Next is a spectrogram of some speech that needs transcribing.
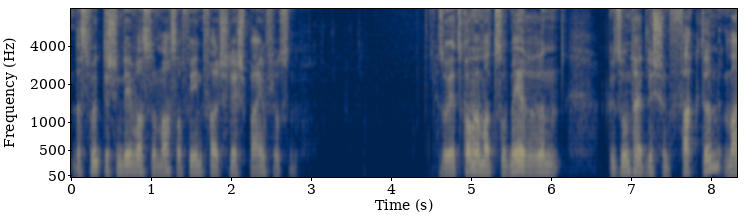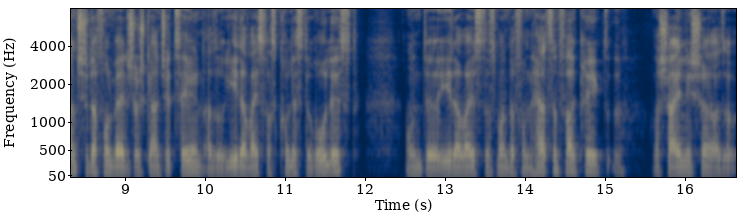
das wird dich in dem, was du machst, auf jeden Fall schlecht beeinflussen. So, jetzt kommen wir mal zu mehreren gesundheitlichen Fakten. Manche davon werde ich euch gar nicht erzählen. Also jeder weiß, was Cholesterol ist. Und äh, jeder weiß, dass man davon einen Herzinfarkt kriegt. Wahrscheinlicher, also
